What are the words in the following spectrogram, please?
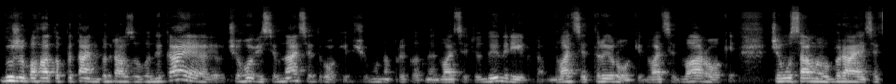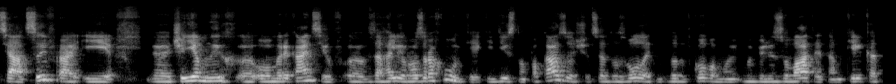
дуже багато питань відразу виникає. Чого 18 років? Чому, наприклад, не 21 рік, там 23 роки, 22 роки? Чому саме обирається ця цифра, і е, чи є в них у американців взагалі розрахунки, які дійсно показують, що це дозволить додатково мобілізувати там кілька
